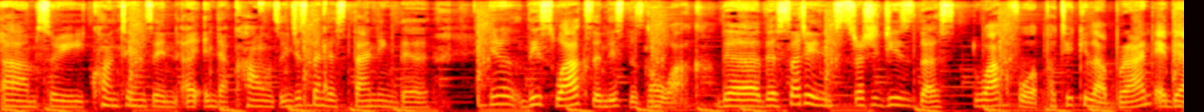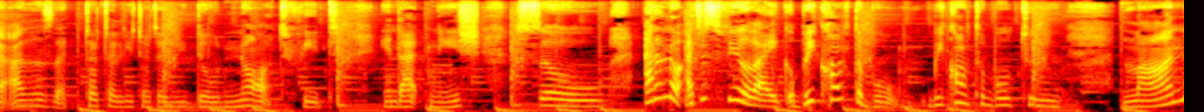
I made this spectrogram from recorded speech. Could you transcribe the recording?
um sorry contents and, uh, and accounts and just understanding the you know this works and this does not work. There there's certain strategies that work for a particular brand and there are others that totally totally do not fit in that niche. So i don't know. I just feel like be comfortable. Be comfortable to learn.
